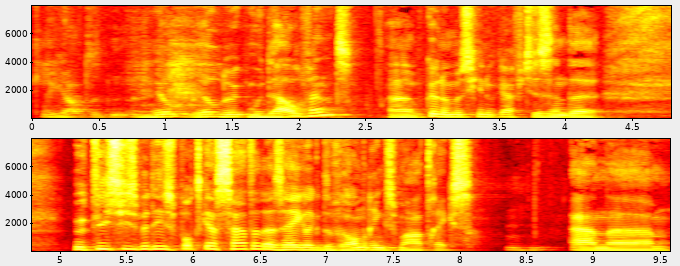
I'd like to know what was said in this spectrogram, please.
Okay. Ik altijd een heel, heel leuk model vind. Uh, we kunnen misschien ook eventjes in de notities bij deze podcast zetten. Dat is eigenlijk de veranderingsmatrix. Mm -hmm. En uh, er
